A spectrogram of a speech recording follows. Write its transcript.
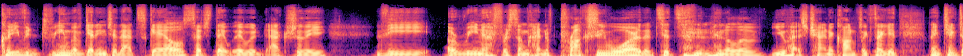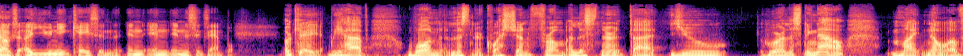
could even dream of getting to that scale such that they would actually the arena for some kind of proxy war that sits in the middle of US China conflicts. Like it, like TikTok's a unique case in, in, in, in this example. Okay, we have one listener question from a listener that you who are listening now might know of.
